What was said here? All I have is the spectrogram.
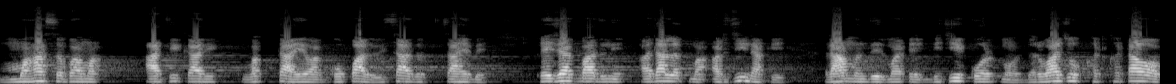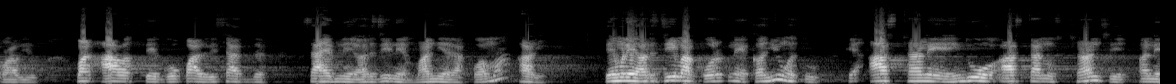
મહાસભામાં આધિકારિક વક્તા એવા ગોપાલ વિસાદ સાહેબે ફૈઝાબાદની અદાલતમાં અરજી નાખી રામ મંદિર માટે બીજી કોર્ટનો દરવાજો ખટખટાવવામાં આવ્યો. પણ આ વખતે ગોપાલ વિસાદ સાહેબની અરજીને માન્ય રાખવામાં આવી. તેમણે અરજીમાં કોર્ટને કહ્યું હતું કે આ સ્થાને હિન્દુઓ આસ્થાનું સ્થાન છે અને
